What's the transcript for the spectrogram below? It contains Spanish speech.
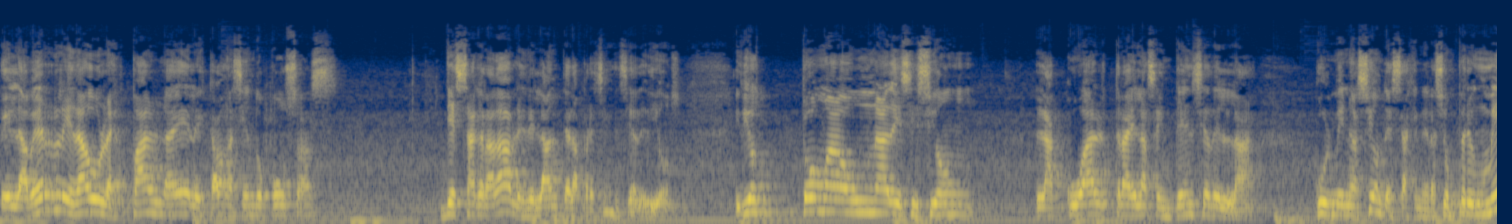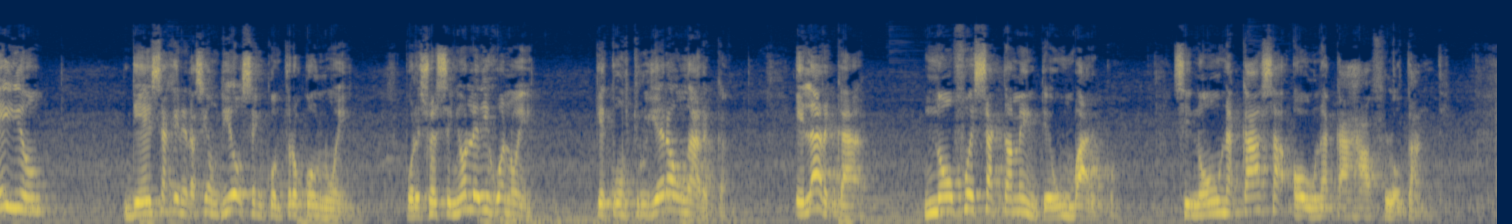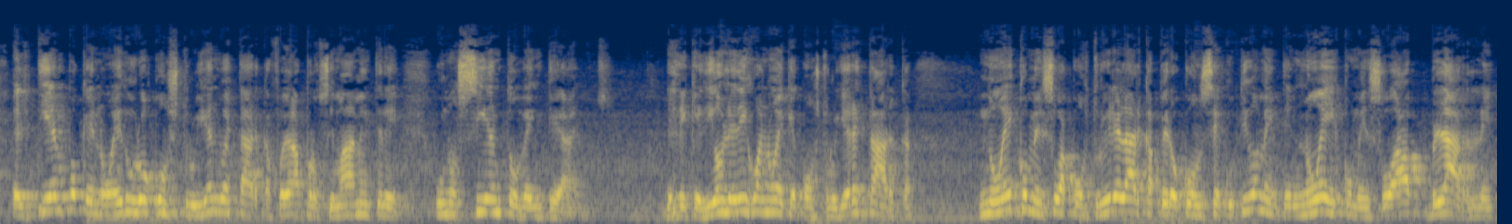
el haberle dado la espalda a él, estaban haciendo cosas desagradables delante de la presencia de Dios. Y Dios toma una decisión la cual trae la sentencia de la culminación de esa generación. Pero en medio de esa generación Dios se encontró con Noé. Por eso el Señor le dijo a Noé que construyera un arca. El arca no fue exactamente un barco, sino una casa o una caja flotante. El tiempo que Noé duró construyendo esta arca fue aproximadamente de unos 120 años. Desde que Dios le dijo a Noé que construyera esta arca, Noé comenzó a construir el arca, pero consecutivamente Noé comenzó a hablarle,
